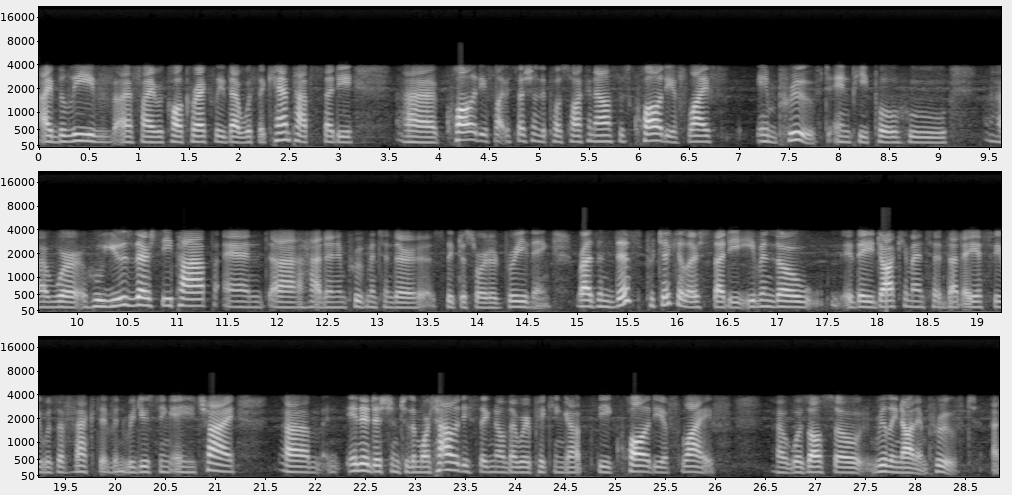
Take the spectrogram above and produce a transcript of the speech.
I believe, if I recall correctly, that with the CANPAP study, uh, quality of life, especially in the post hoc analysis, quality of life improved in people who uh, were who used their CPAP and uh, had an improvement in their sleep disordered breathing. Whereas in this particular study, even though they documented that ASV was effective in reducing AHI, um, in addition to the mortality signal that we're picking up, the quality of life uh, was also really not improved. Uh,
